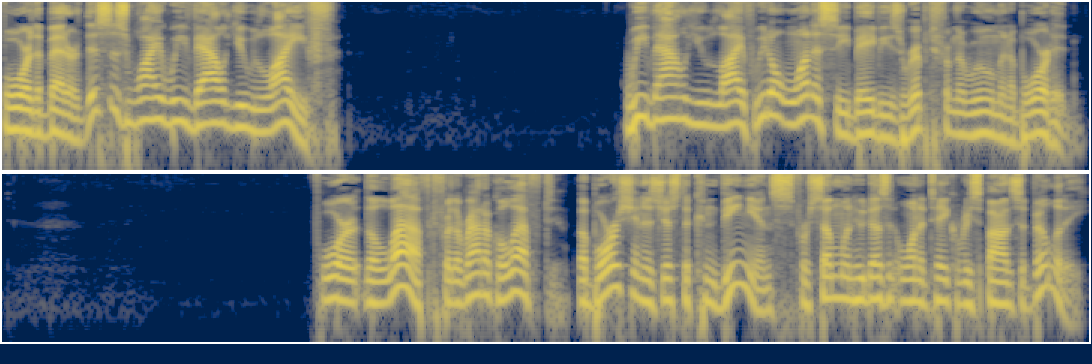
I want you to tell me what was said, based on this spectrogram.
for the better. This is why we value life. We value life. We don't want to see babies ripped from the womb and aborted. For the left, for the radical left, abortion is just a convenience for someone who doesn't want to take responsibility.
